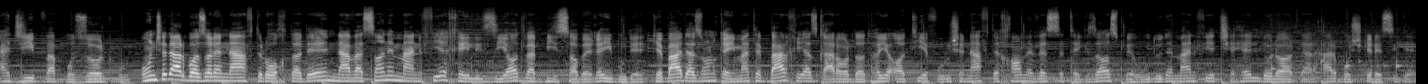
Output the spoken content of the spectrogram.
عجیب و بزرگ بود. اونچه در بازار نفت رخ داده نوسان منفی خیلی زیاد و بی سابقه ای بوده که بعد از اون قیمت برخی از قراردادهای آتی فروش نفت خام وست تگزاس به حدود منفی 40 دلار در هر بشکه رسیده.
